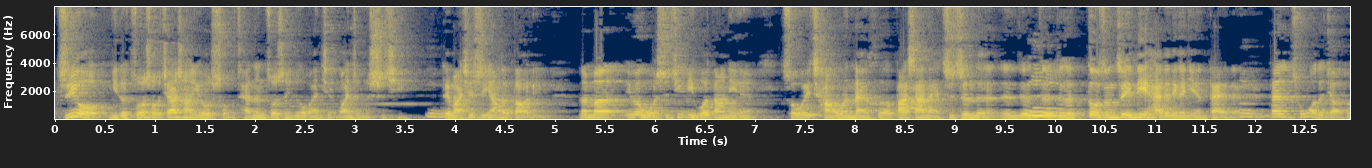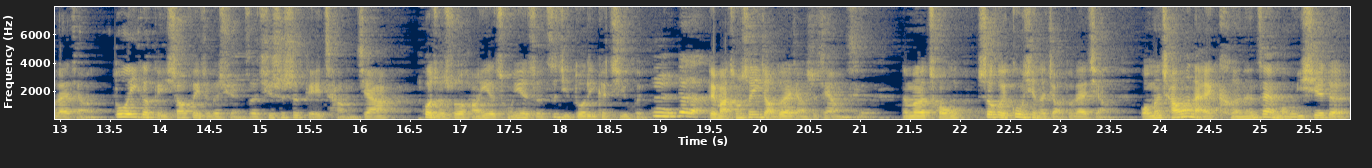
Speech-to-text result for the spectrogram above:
只有你的左手加上右手，才能做成一个完整完整的事情，对吗？其实一样的道理。那么，因为我是经历过当年所谓常温奶和巴沙奶之争的，呃，这这这个斗争最厉害的那个年代的。嗯。但是从我的角度来讲，多一个给消费者的选择，其实是给厂家或者说行业从业者自己多了一个机会。嗯，对的。对吗？从生意角度来讲是这样子。那么从社会贡献的角度来讲，我们常温奶可能在某一些的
